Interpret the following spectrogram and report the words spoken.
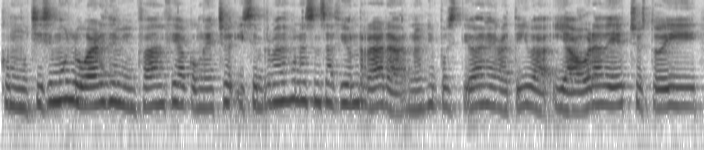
con muchísimos lugares de mi infancia, con hechos, y siempre me deja una sensación rara, no es ni positiva ni negativa. Y ahora, de hecho, estoy,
